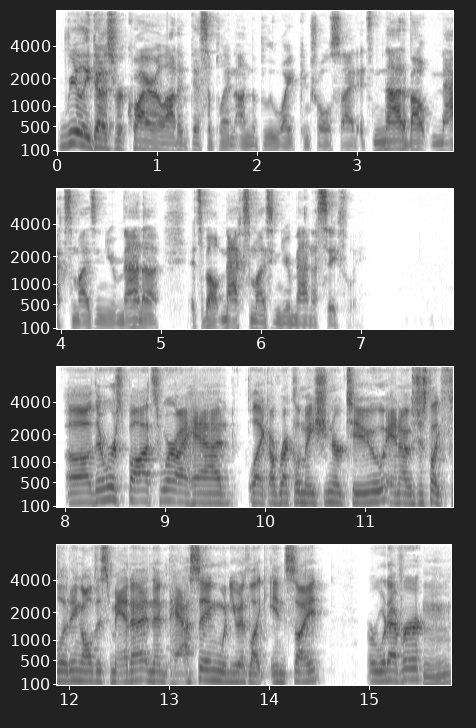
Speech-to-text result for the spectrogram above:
really does require a lot of discipline on the blue white control side. It's not about maximizing your mana, it's about maximizing your mana safely. Uh, there were spots where I had like a reclamation or two, and I was just like floating all this mana and then passing when you had like insight or whatever, mm-hmm.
